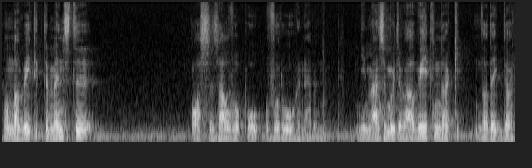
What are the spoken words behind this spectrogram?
Want dan weet ik tenminste wat ze zelf op, voor ogen hebben. Die mensen moeten wel weten dat ik, dat ik daar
